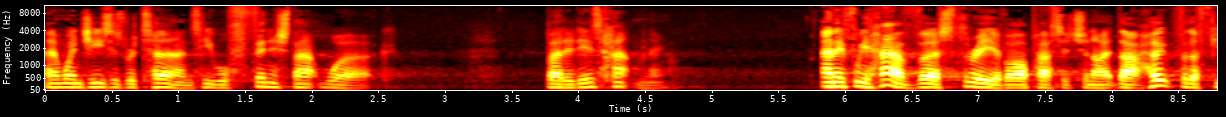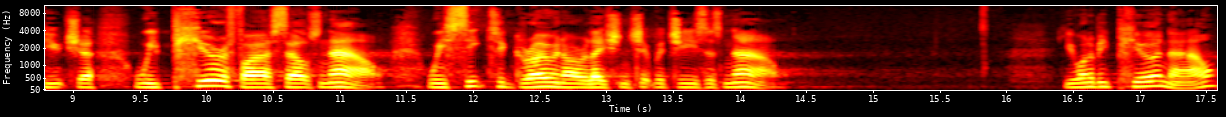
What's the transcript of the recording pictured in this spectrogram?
And when Jesus returns, He will finish that work. But it is happening. And if we have, verse 3 of our passage tonight, that hope for the future, we purify ourselves now. We seek to grow in our relationship with Jesus now. You want to be pure now?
